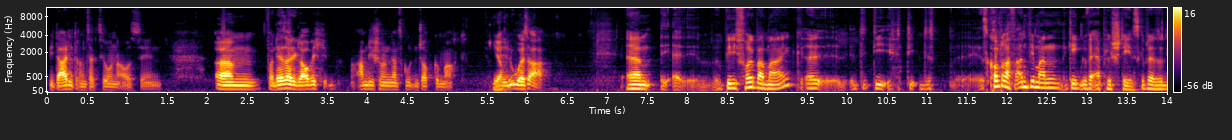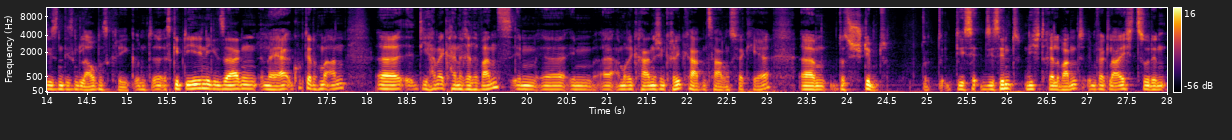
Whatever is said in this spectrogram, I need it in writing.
wie da die Transaktionen aussehen. Ähm, von der Seite, glaube ich, haben die schon einen ganz guten Job gemacht. Ja. In den USA. Ähm, äh, bin ich voll bei Mike. Äh, die, die, das, es kommt darauf an, wie man gegenüber Apple steht. Es gibt also diesen, diesen Glaubenskrieg. Und äh, es gibt diejenigen, die sagen, naja, guck dir doch mal an, äh, die haben ja keine Relevanz im, äh, im äh, amerikanischen Kreditkartenzahlungsverkehr. Ähm, das stimmt die, die sind nicht relevant im Vergleich zu den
